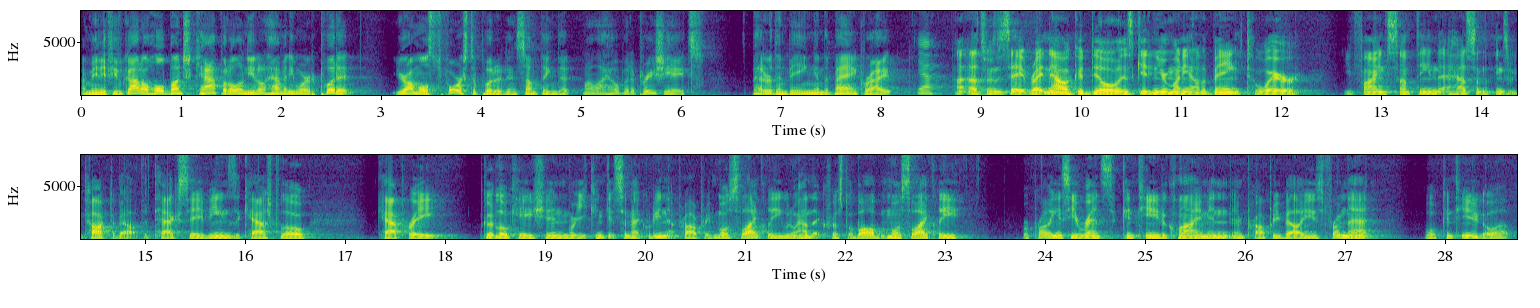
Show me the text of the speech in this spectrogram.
I mean, if you've got a whole bunch of capital and you don't have anywhere to put it, you're almost forced to put it in something that, well, I hope it appreciates. It's better than being in the bank, right? yeah. I- That's what I was gonna say. Right now, a good deal is getting your money out of the bank to where you find something that has some of the things we talked about: the tax savings, the cash flow, cap rate, good location, where you can get some equity in that property. Most likely, we don't have that crystal ball, but most likely, we're probably gonna see rents continue to climb, and, and property values from that will continue to go up.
